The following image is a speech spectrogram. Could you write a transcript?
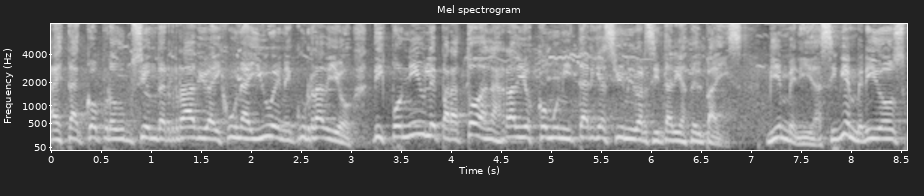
a esta coproducción de Radio Aijuna y UNQ Radio, disponible para todas las radios comunitarias y universitarias del país. Bienvenidas y bienvenidos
